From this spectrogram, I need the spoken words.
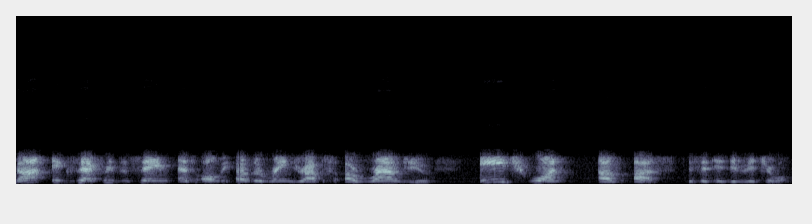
not exactly the same as all the other raindrops around you. Each one of us is an individual.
